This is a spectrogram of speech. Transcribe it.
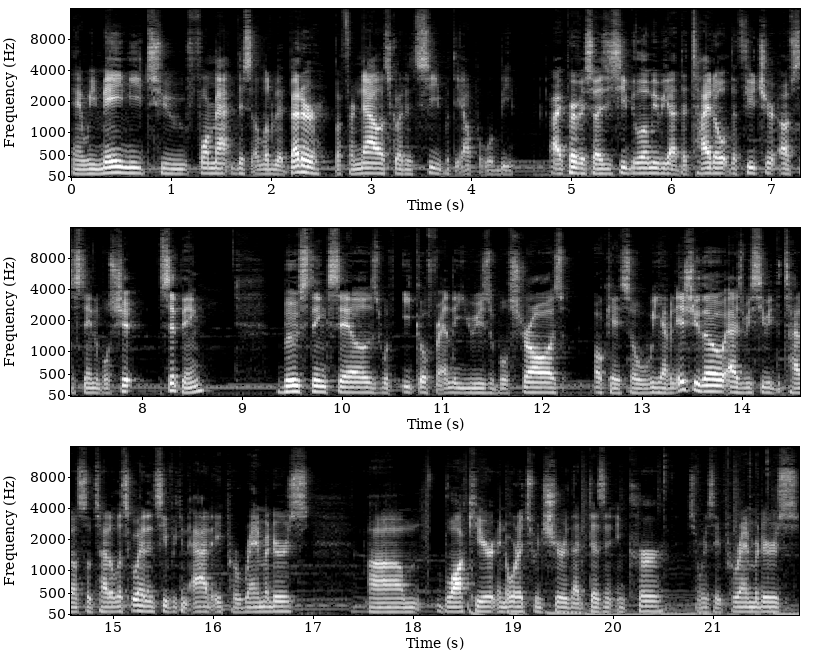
And we may need to format this a little bit better, but for now, let's go ahead and see what the output will be. All right, perfect. So as you see below me, we got the title, The Future of Sustainable Ship Sipping, Boosting Sales with Eco-Friendly Reusable Straws. Okay, so we have an issue though, as we see with the title subtitle. Let's go ahead and see if we can add a parameters um, block here in order to ensure that doesn't incur. So we're gonna say parameters,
